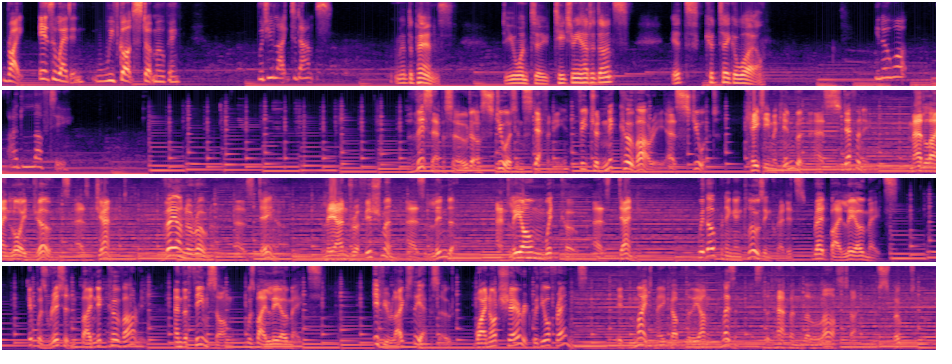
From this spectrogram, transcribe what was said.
Right, it's a wedding. We've got to stop moping. Would you like to dance? It depends. Do you want to teach me how to dance? It could take a while. You know what? I'd love to. This episode of Stuart and Stephanie featured Nick Kovari as Stuart, Katie McKinven as Stephanie, Madeline Lloyd Jones as Janet, Vea Nerona as Dana, Leandra Fishman as Linda, and Leon Whitcomb as Daniel, with opening and closing credits read by Leo Mates. It was written by Nick Kovari, and the theme song was by Leo Mates. If you liked the episode, why not share it with your friends? It might make up for the unpleasantness that happened the last time you spoke to them.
